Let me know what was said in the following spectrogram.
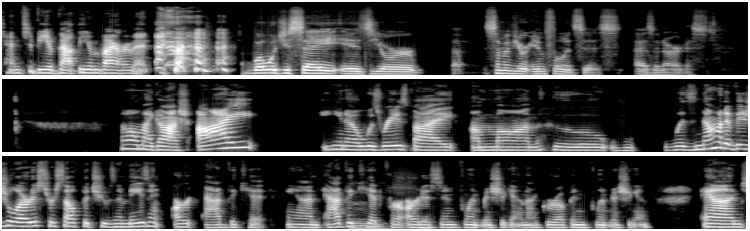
tend to be about the environment. what would you say is your uh, some of your influences as an artist? Oh my gosh, I you know was raised by a mom who was not a visual artist herself, but she was an amazing art advocate and advocate mm. for artists in Flint, Michigan. I grew up in Flint, Michigan. And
